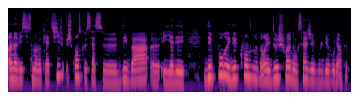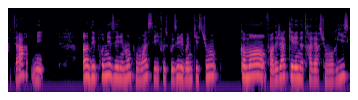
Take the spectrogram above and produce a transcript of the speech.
un investissement locatif. Je pense que ça se débat euh, et il y a des, des pour et des contre dans les deux choix. Donc ça, je vais vous le dérouler un peu plus tard. Mais un des premiers éléments pour moi, c'est il faut se poser les bonnes questions. Comment, enfin déjà, quelle est notre aversion au risque?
